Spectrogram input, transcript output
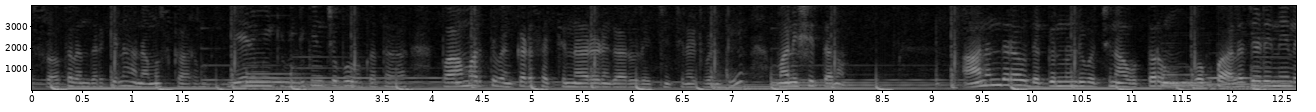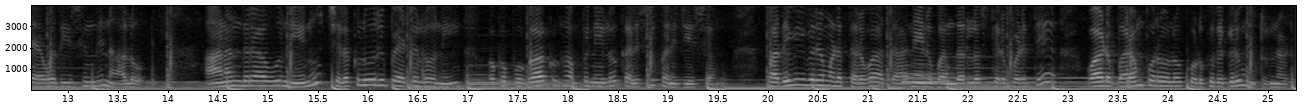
ప్రియమైన శ్రోతలందరికీ నా నమస్కారం. నేను మీకు వినిపించబో కథ పామర్తి వెంకట సత్యనారాయణ గారు రచించినటువంటి మనిషితనం. ఆనందరావు దగ్గర నుండి వచ్చిన ఉత్తరం గొప్ప అలజడిని లేవదీసింది నాలో. ఆనందరావు నేను చిలకలూరిపేటలోని ఒక పొగాకు కంపెనీలో కలిసి పనిచేశాము. పదవీ విరమణ తర్వాత నేను బందర్లో స్థిరపడితే వాడు బరంపురంలో కొడుకు దగ్గర ఉంటున్నాడు.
